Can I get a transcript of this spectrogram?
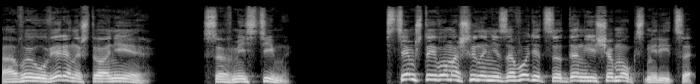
А вы уверены, что они совместимы? С тем, что его машина не заводится, Дэн еще мог смириться.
